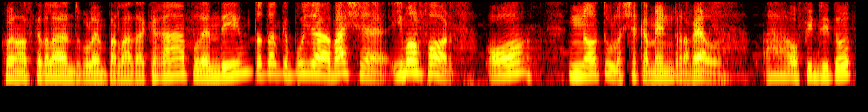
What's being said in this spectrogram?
Quan els catalans volem parlar de cagar, podem dir... Tot el que puja baixa i molt fort. O, Noto l'aixecament rebel. ah, o fins i tot...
